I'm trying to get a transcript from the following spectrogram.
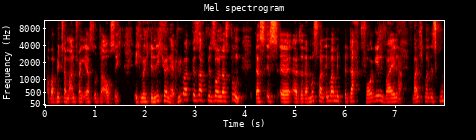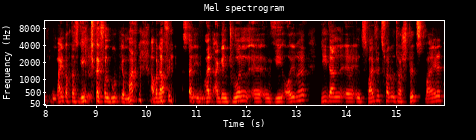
aber bitte am Anfang erst unter Aufsicht. Ich möchte nicht hören, Herr Klüver hat gesagt, wir sollen das tun. Das ist, äh, also da muss man immer mit Bedacht vorgehen, weil ja. manchmal ist gut gemeint auch das Gegenteil von gut gemacht. Aber dafür gibt es dann eben halt Agenturen äh, wie eure, die dann äh, im Zweifelsfall unterstützt, weil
